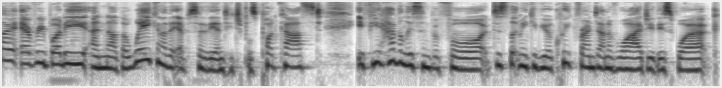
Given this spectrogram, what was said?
Hello, everybody. Another week, another episode of the Unteachables podcast. If you haven't listened before, just let me give you a quick rundown of why I do this work.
